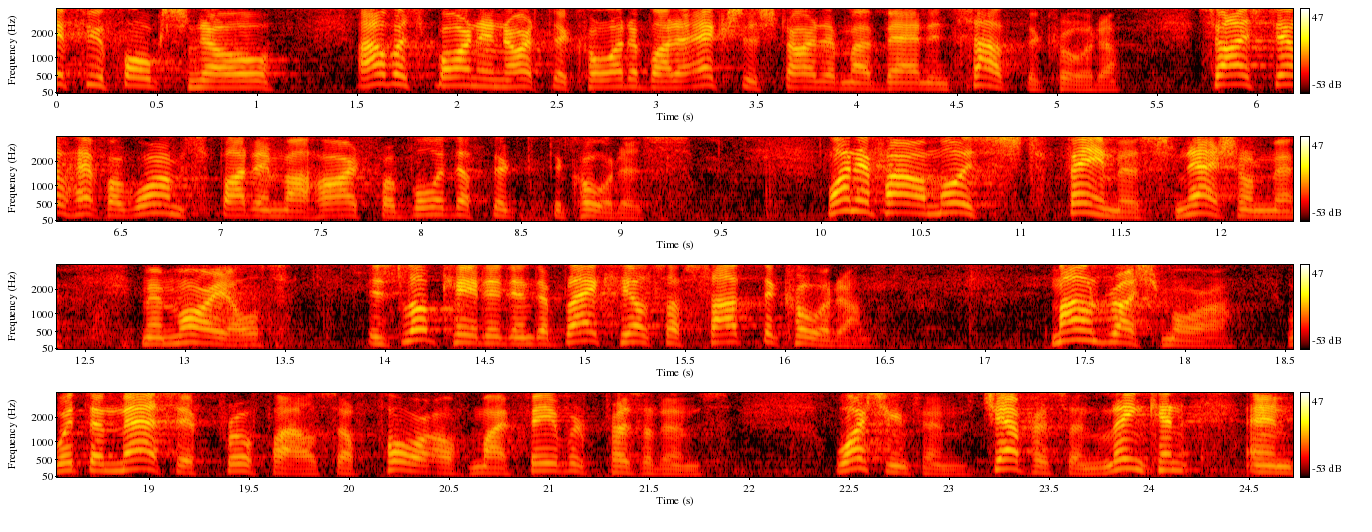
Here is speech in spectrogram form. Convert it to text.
of you folks know I was born in North Dakota, but I actually started my band in South Dakota. So I still have a warm spot in my heart for both of the Dakotas. One of our most famous national me memorials is located in the Black Hills of South Dakota. Mount Rushmore, with the massive profiles of four of my favorite presidents, Washington, Jefferson, Lincoln, and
